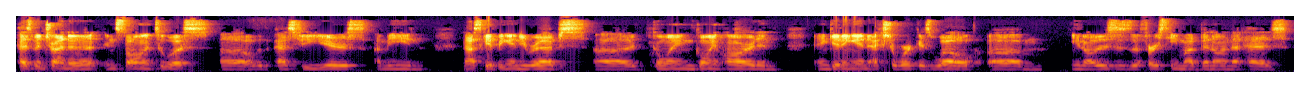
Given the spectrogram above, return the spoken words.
has been trying to install into us uh, over the past few years. I mean, not skipping any reps, going going hard and and getting in extra work as well. Um, you know, this is the first team I've been on that has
